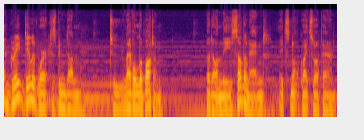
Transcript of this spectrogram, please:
A great deal of work has been done to level the bottom, but on the southern end it's not quite so apparent.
